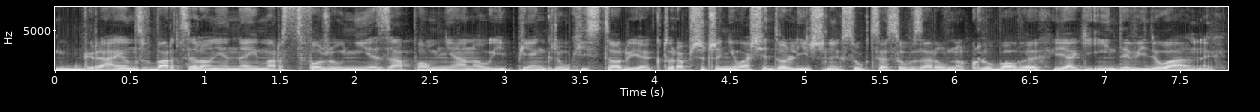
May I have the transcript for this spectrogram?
Grając w Barcelonie, Neymar stworzył niezapomnianą i piękną historię, która przyczyniła się do licznych sukcesów zarówno klubowych, jak i indywidualnych.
